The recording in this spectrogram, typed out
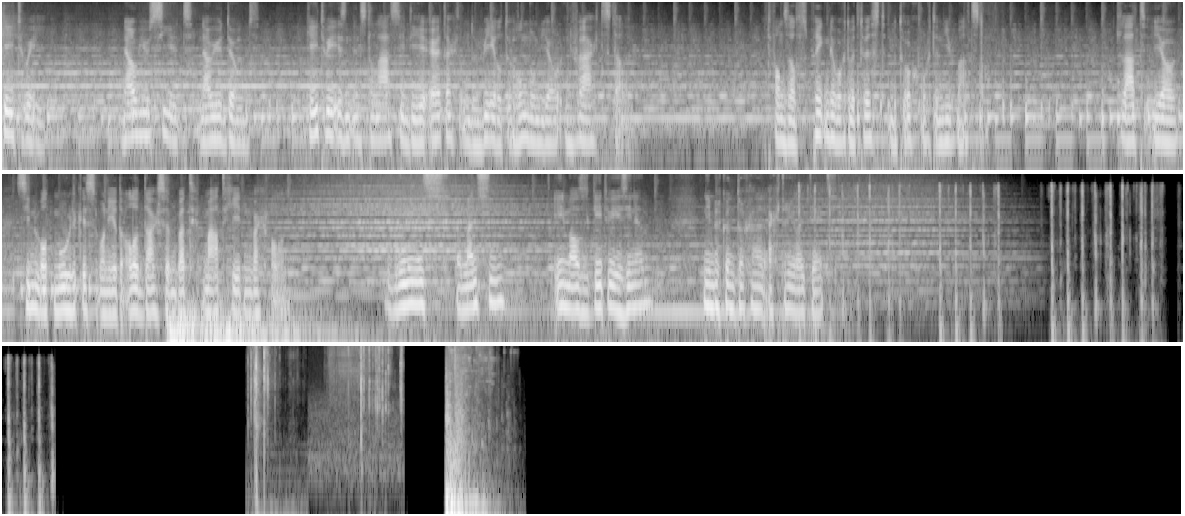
Gateway. Now you see it, now you don't. Gateway is een installatie die je uitdaagt om de wereld rondom jou een vraag te stellen. Het vanzelfsprekende wordt betwist, bedrog wordt een nieuwe maatstaf. Het laat jou zien wat mogelijk is wanneer de alledaagse wetmatigheden wegvallen. De bedoeling is dat mensen, eenmaal ze Gateway gezien hebben, niet meer kunnen teruggaan naar de echte realiteit.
